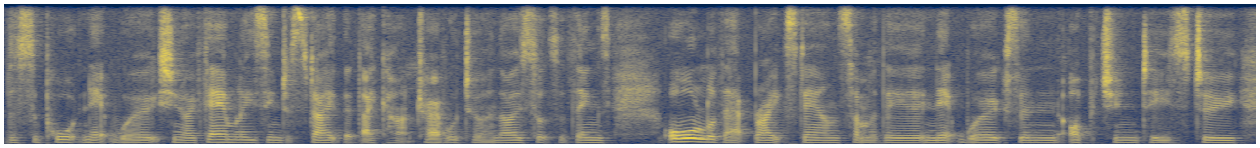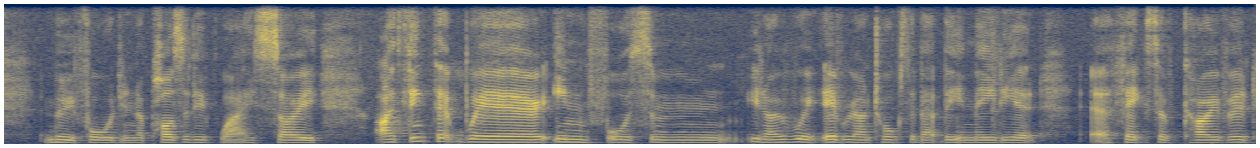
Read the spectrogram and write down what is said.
the support networks, you know, families interstate that they can't travel to, and those sorts of things. All of that breaks down some of their networks and opportunities to move forward in a positive way. So I think that we're in for some, you know, everyone talks about the immediate effects of COVID,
